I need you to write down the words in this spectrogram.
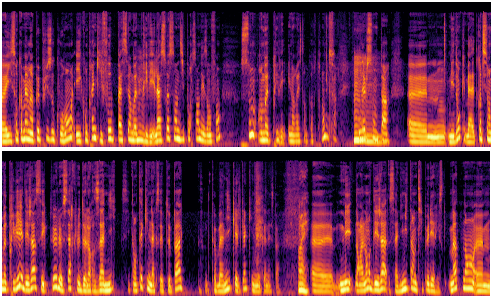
euh, ils sont quand même un peu plus au courant et ils comprennent qu'il faut passer en mode mm. privé. Là, 70% des enfants sont en mode privé. Il en reste encore 30. Ils ne le sont hmm. pas. Euh, mais donc, bah, quand ils sont en mode privé, déjà, c'est que le cercle de leurs amis, si tant est qu'ils n'acceptent pas comme ami quelqu'un qu'ils ne connaissent pas. Euh, mais normalement, déjà, ça limite un petit peu les risques. Maintenant, euh,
